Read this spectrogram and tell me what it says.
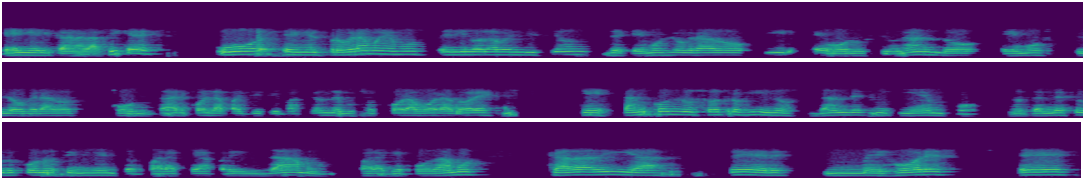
en el canal. Así que en el programa hemos tenido la bendición de que hemos logrado ir evolucionando, hemos logrado contar con la participación de muchos colaboradores que están con nosotros y nos dan de su tiempo, nos dan de sus conocimientos para que aprendamos, para que podamos cada día ser mejores eh,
